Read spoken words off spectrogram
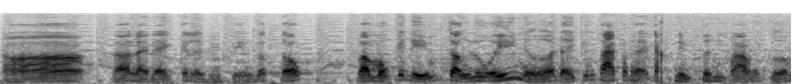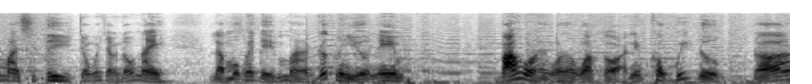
Đó đó là đây, cái là điều kiện rất tốt. Và một cái điểm cần lưu ý nữa để chúng ta có thể đặt niềm tin vào cái cửa Man City trong cái trận đấu này là một cái điểm mà rất là nhiều anh em báo ngoài qua thầu qua cò, anh em không biết được. Đó,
